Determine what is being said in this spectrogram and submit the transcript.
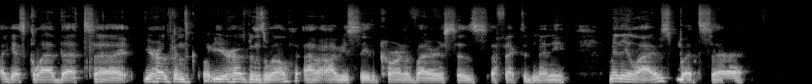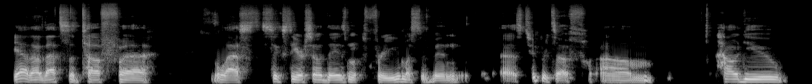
I guess glad that uh, your husband's your husband's well. Uh, obviously, the coronavirus has affected many many lives, but uh, yeah, no, that's a tough uh, the last 60 or so days for you must have been uh, super tough. Um, how do you,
